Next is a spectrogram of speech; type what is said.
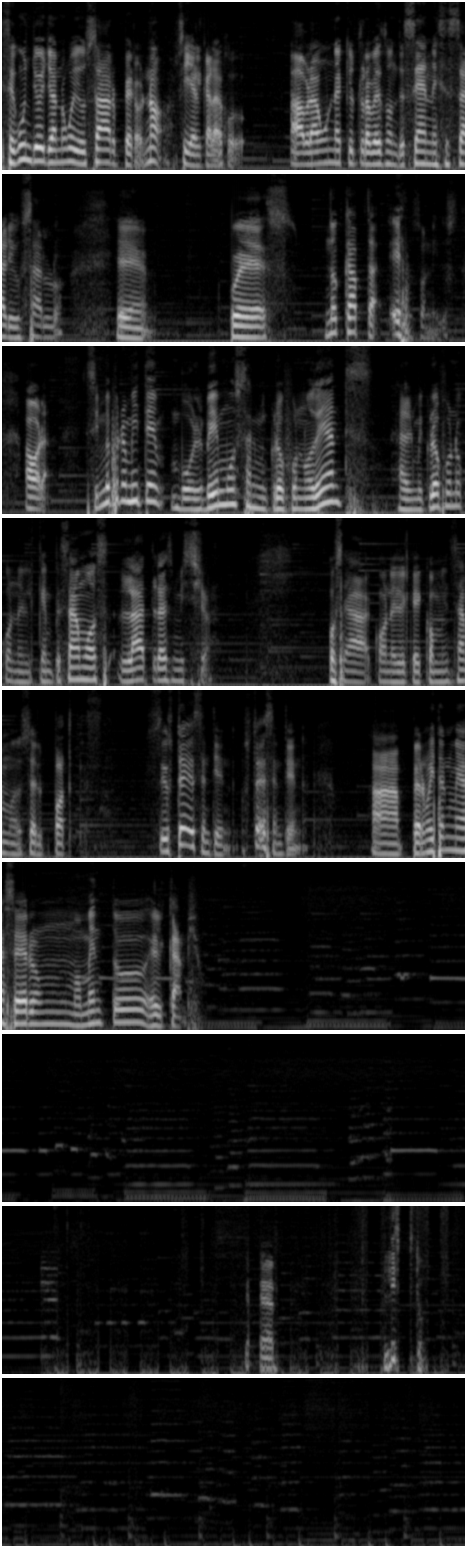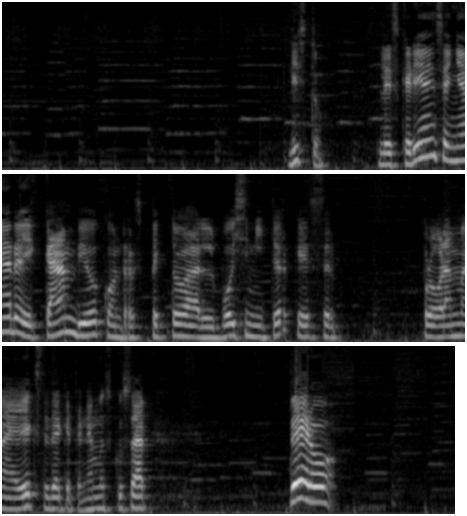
según yo ya no voy a usar, pero no, sí, el carajo. Habrá una que otra vez donde sea necesario usarlo. Eh, pues no capta esos sonidos. Ahora, si me permiten, volvemos al micrófono de antes. Al micrófono con el que empezamos la transmisión. O sea, con el que comenzamos el podcast. Si ustedes entienden, ustedes entienden. Ah, permítanme hacer un momento el cambio. Listo. Listo. Les quería enseñar el cambio con respecto al Voice Emitter, que es el programa extra que tenemos que usar. Pero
